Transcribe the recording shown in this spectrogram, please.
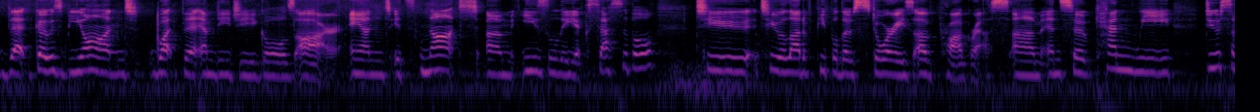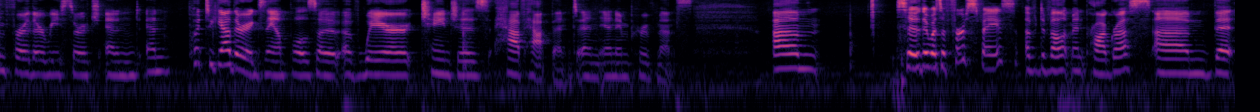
that goes beyond what the MDG goals are. And it's not um, easily accessible to, to a lot of people, those stories of progress. Um, and so, can we do some further research and, and put together examples of, of where changes have happened and, and improvements? Um, so there was a first phase of development progress um, that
